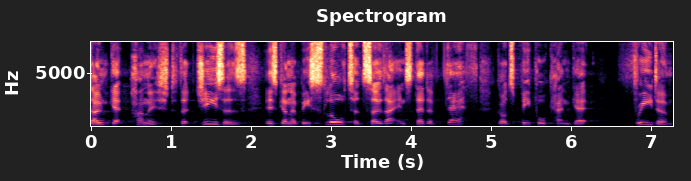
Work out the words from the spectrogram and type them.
don't get punished. That Jesus is going to be slaughtered so that instead of death, God's people can get freedom.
